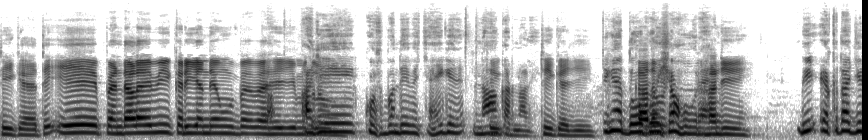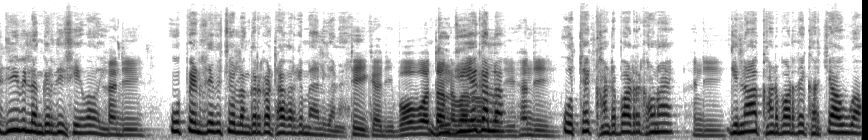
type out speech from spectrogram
ਠੀਕ ਹੈ ਤੇ ਇਹ ਪਿੰਡ ਵਾਲੇ ਵੀ ਕਰੀ ਜਾਂਦੇ ਹੋ ਵੈਸੇ ਜੀ ਮਤਲਬ? ਅਜੇ ਕੁਝ ਬੰਦੇ ਵਿੱਚ ਹੈਗੇ ਨਾ ਕਰਨ ਵਾਲੇ। ਠੀਕ ਹੈ ਜੀ। ਜਿਹੜੀਆਂ ਦੋ ਕਦਮ- ਕੋਸ਼ਾਂ ਹੋਰ ਹੈ। ਹਾਂਜੀ। ਵੀ ਇੱਕ ਤਾਂ ਜਿੰਨੀ ਵੀ ਲੰਗਰ ਦੀ ਸੇਵਾ ਹੋਈ ਹਾਂਜੀ। ਉਹ ਪਿੰਡ ਦੇ ਵਿੱਚੋਂ ਲੰਗਰ ਇਕੱਠਾ ਕਰਕੇ ਮੈਂ ਲਿਜਾਣਾ ਹੈ। ਠੀਕ ਹੈ ਜੀ ਬਹੁਤ ਬਹੁਤ ਦੂਜੀ ਧੰਨਵਾਦ ਇਹ ਗੱਲ ਜੀ ਹਾਂਜੀ। ਉੱਥੇ ਖੰਡ ਪਾਠ ਰਖਾਉਣਾ ਹੈ। ਹਾਂਜੀ। ਜਿੰਨਾ ਖੰਡ ਪਾਠ ਦੇ ਖਰਚਾ ਆਊਗਾ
